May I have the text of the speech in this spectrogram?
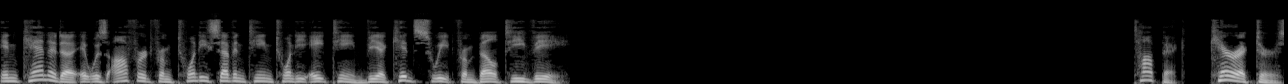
In Canada it was offered from 2017-2018 via Kids Suite from Bell TV. Topic: Characters.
